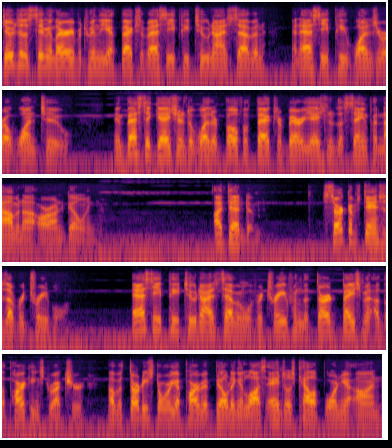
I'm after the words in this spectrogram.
Due to the similarity between the effects of SCP-297 and SCP-1012. Investigation into whether both effects are variations of the same phenomena are ongoing. Addendum Circumstances of Retrieval SCP-297 was retrieved from the third basement of the parking structure of a 30-story apartment building in Los Angeles, California on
